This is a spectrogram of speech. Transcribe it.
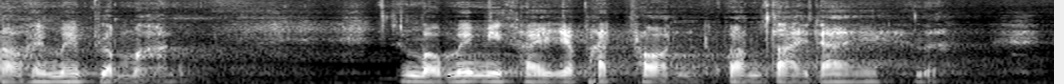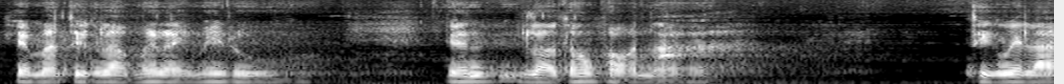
เราให้ไม่ประมาทท่านบอกไม่มีใครจะผัดผ่อนความตายได้นะจะมาถึงเราเมื่อไหร่ไม่รู้งั้นเราต้องภาวนา ถึงเวลา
